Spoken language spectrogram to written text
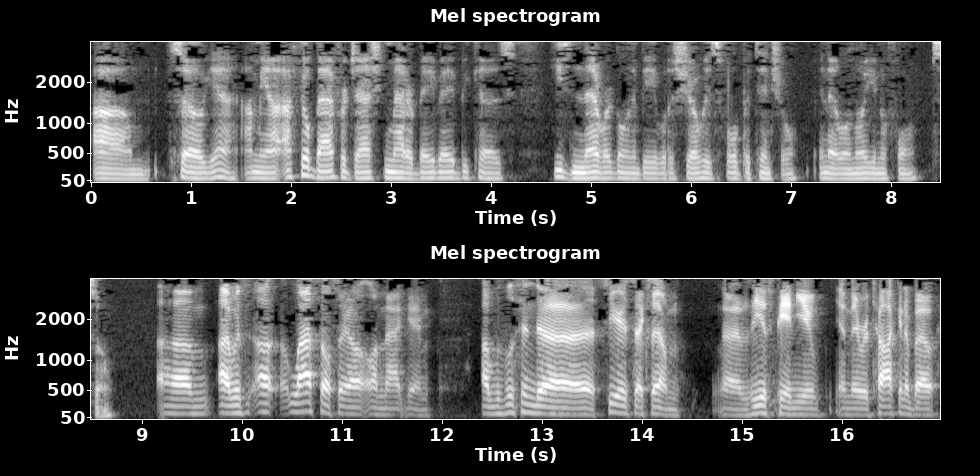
Um, so yeah, I mean, I, I feel bad for Josh Imatorbhebhe because he's never going to be able to show his full potential in Illinois uniform. So, um, I was uh, last I'll say on that game. I was listening to SiriusXM, uh, it was ESPNU, and they were talking about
